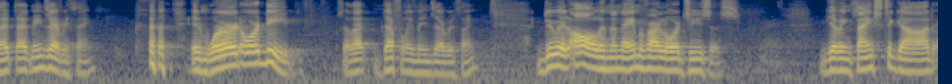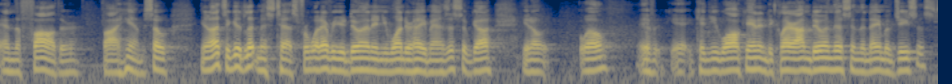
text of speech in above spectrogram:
that that means everything in word or deed, So that definitely means everything. Do it all in the name of our Lord Jesus, giving thanks to God and the Father by Him. So, you know, that's a good litmus test for whatever you're doing, and you wonder, hey, man, is this of God? You know, well, if, eh, can you walk in and declare, I'm doing this in the name of Jesus?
